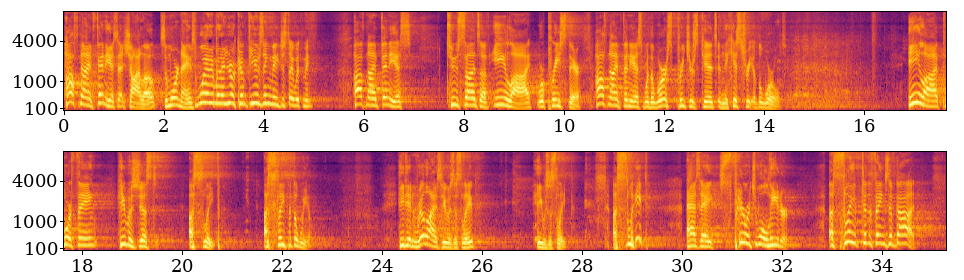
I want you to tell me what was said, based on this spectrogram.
Hophni and Phineas at Shiloh, some more names. Wait a minute, you're confusing me. Just stay with me. Hophni and Phineas, two sons of Eli, were priests there. Hophni and Phineas were the worst preacher's kids in the history of the world. Eli, poor thing, he was just asleep, asleep at the wheel. He didn't realize he was asleep He was asleep. Asleep as a spiritual leader, asleep to the things of God.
